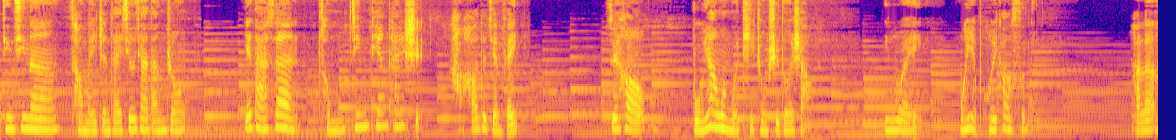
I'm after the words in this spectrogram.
近期呢，草莓正在休假当中，也打算从今天开始好好的减肥。最后，不要问我体重是多少，因为我也不会告诉你。好了，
